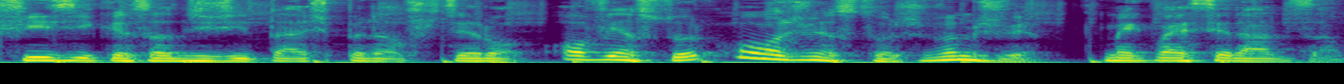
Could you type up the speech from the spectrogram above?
físicas ou digitais para oferecer ao, ao vencedor ou aos vencedores. Vamos ver como é que vai ser a adesão.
